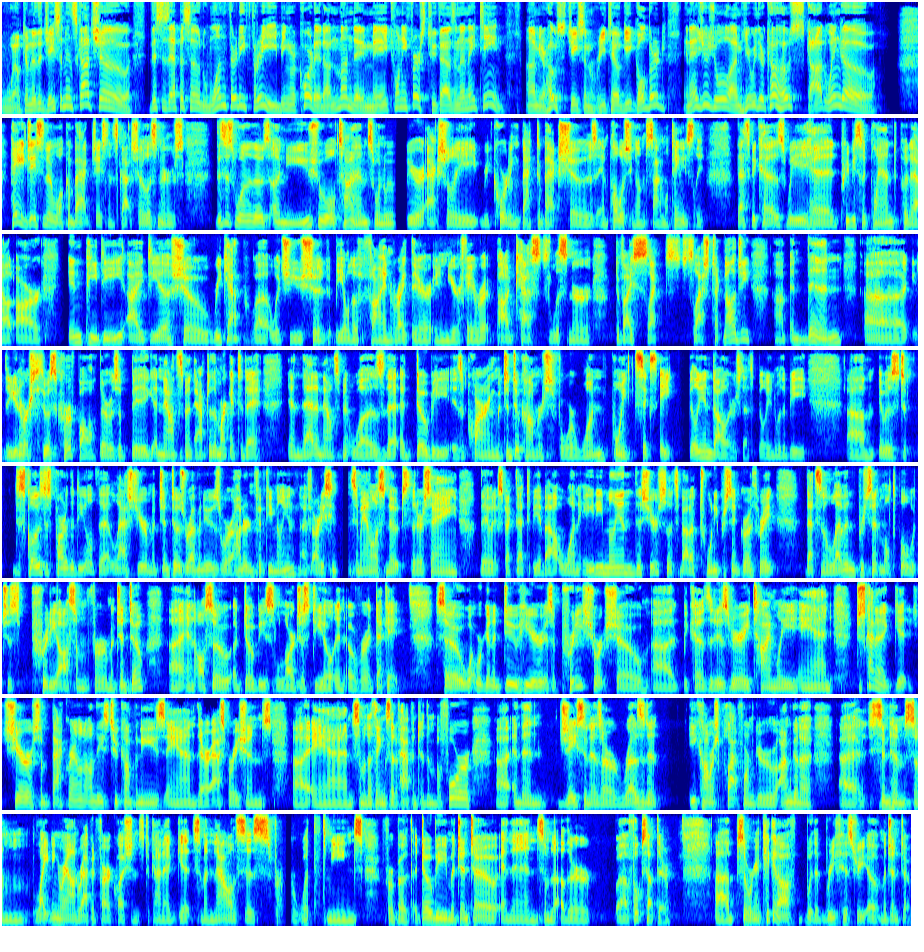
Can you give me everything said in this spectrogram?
Welcome to the Jason and Scot Show. This is episode 133 being recorded on Monday, May 21st, 2018. I'm your host, Jason Retail Geek Goldberg, and as usual, I'm here with your co host, Scot Wingo. Hey, Jason, and welcome back, Jason and Scot Show listeners. This is one of those unusual times when we're actually recording back to back shows and publishing them simultaneously. That's because we had previously planned to put out our NPD Idea Show recap, uh, which you should be able to find right there in your favorite podcast listener device slash, slash technology. Um, and then uh, the universe threw us a curveball. There was a big announcement after the market today. And that announcement was that Adobe is acquiring Magento Commerce for $1.68 billion. That's billion with a B. Um, it was to disclosed as part of the deal that last year Magento's revenues were 150 million. I've already seen some analyst notes that are saying they would expect that to be about 180 million this year, so it's about a 20% growth rate. That's an 11% multiple, which is pretty awesome for Magento, uh, and also Adobe's largest deal in over a decade. So, what we're going to do here is a pretty short show uh, because it is very timely, and just kind of get share some background on these two companies and their aspirations, uh, and some of the things that have happened to them before, uh, and then Jason, as our resident e-commerce platform guru, I'm going to uh, send him some lightning round rapid fire questions to kind of get some analysis for what this means for both Adobe, Magento, and then some of the other uh, folks out there. Uh, so we're going to kick it off with a brief history of Magento.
